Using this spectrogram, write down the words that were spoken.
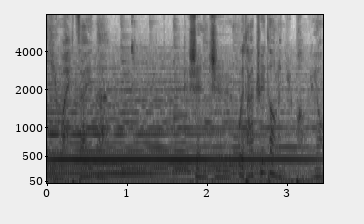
意外灾难，甚至为他追到了女朋友。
